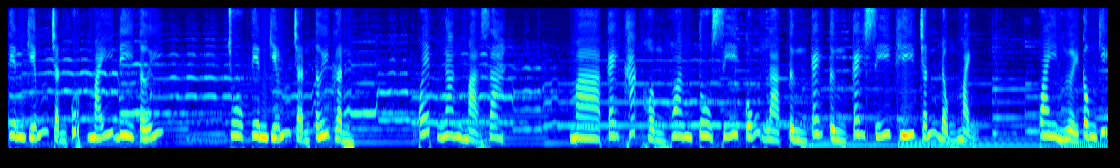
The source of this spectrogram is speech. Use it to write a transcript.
tiên kiếm trận cút máy đi tới. Chu tiên kiếm trận tới gần Quét ngang mà ra. Mà cái khác hồng hoang tu sĩ cũng là từng cái từng cái sĩ khí chấn động mạnh Quay người công kích.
